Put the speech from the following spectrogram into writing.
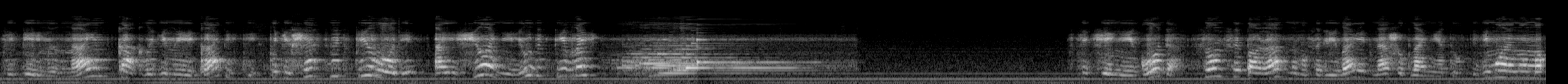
Теперь мы знаем, как водяные капельки путешествуют в природе, а еще они любят превращаться. В течение года по-разному согревает нашу планету. Зимой оно...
